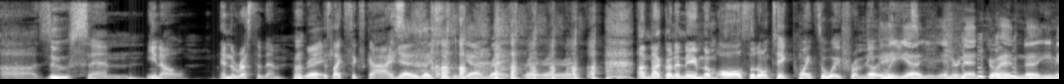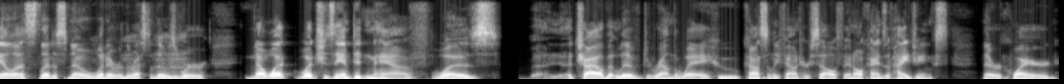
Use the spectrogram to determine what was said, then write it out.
uh, Zeus and, you know, and the rest of them. Right. it's like six guys. yeah, it's like six. yeah, right, right, right, right. I'm not going to name them all, so don't take points away from me, Oh, hey, please. yeah, internet. Go ahead and uh, email us. Let us know whatever the rest of those Mm-hmm. were. Now, what what Shazam didn't have was uh, a child that lived around the way who constantly found herself in all kinds of hijinks that required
